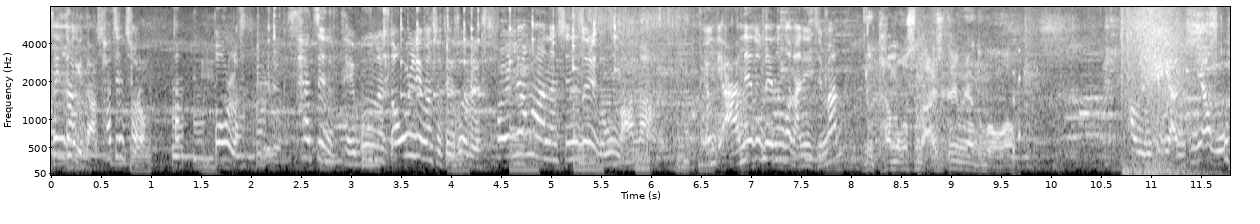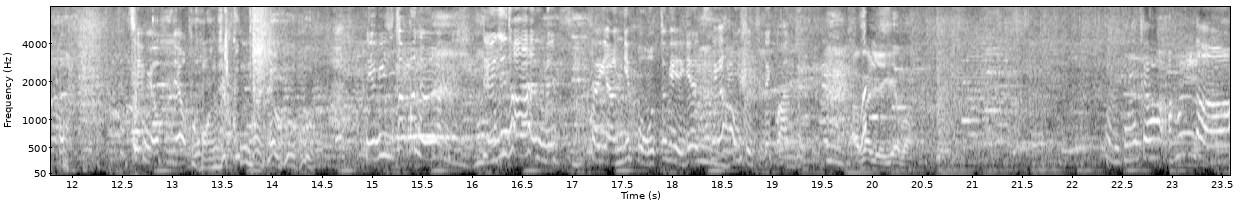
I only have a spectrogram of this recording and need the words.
생각이 나. 사진처럼. 딱 떠올랐어. 사진 대본을 떠올리면서 대사를 해. 설명하는 씬들이 너무 많아. 연기 안 해도 되는 건 아니지만 너 다 먹었으면 아이스크림이라도 먹어. 아 왜 얘기 안 주냐고. 재미없냐고. 언제 끝나냐고. 얘기 시작한 지 되지도 않았는데 자기 안 예뻐. 어떻게 얘기하는지 생각하고 있었지 내 거안 듣고 아 빨리 얘기해봐 그렇게 하- 한다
